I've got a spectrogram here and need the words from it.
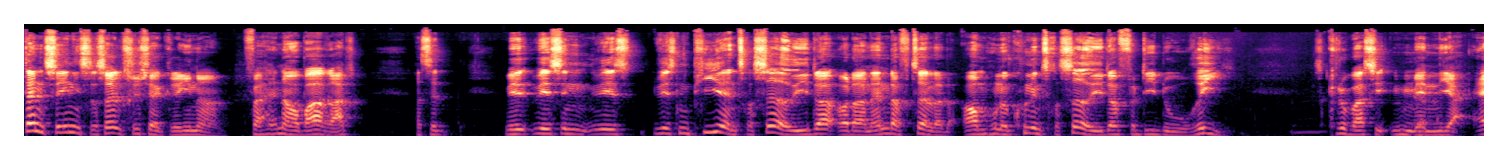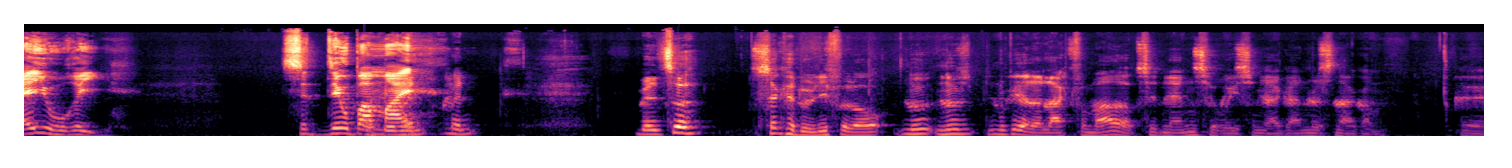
den scene i sig selv, synes jeg er grineren. For han har jo bare ret. Altså, hvis, hvis, en, hvis, hvis en pige er interesseret i dig, og der er en anden, der fortæller dig, om hun er kun interesseret i dig, fordi du er rig, så kan du bare sige, men jeg er jo rig. Så det er jo bare okay, mig. Men, men, men så, så kan du lige få lov. Nu, nu, nu bliver der lagt for meget op til den anden teori, som jeg gerne vil snakke om. Øh,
